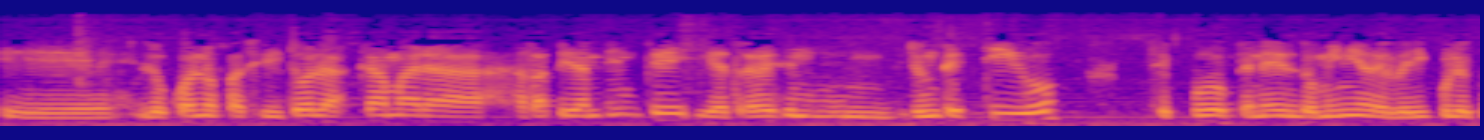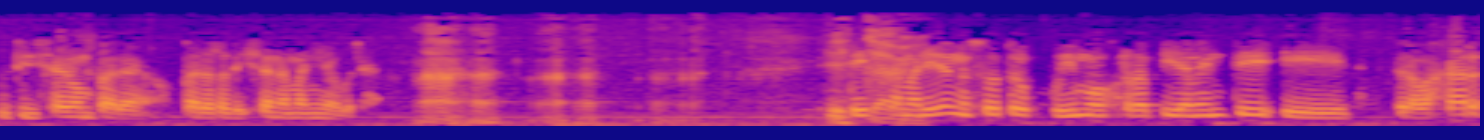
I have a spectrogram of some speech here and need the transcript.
eh, lo cual nos facilitó las cámaras rápidamente y a través de un, de un testigo se pudo obtener el dominio del vehículo que utilizaron para, para realizar la maniobra. Ajá, ajá, ajá. De esta manera nosotros pudimos rápidamente eh, trabajar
